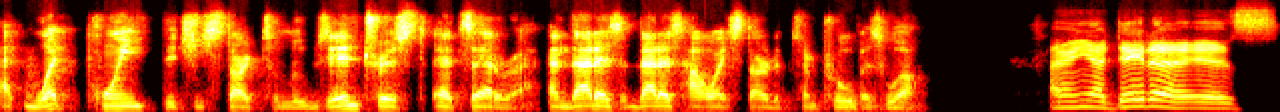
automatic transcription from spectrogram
at what point did she start to lose interest, etc. And that is that is how I started to improve as well. I mean, yeah, data is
